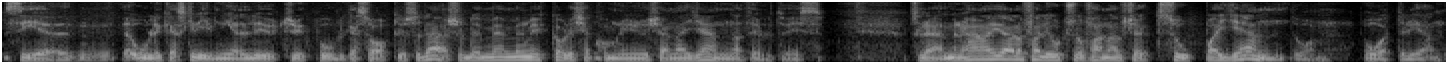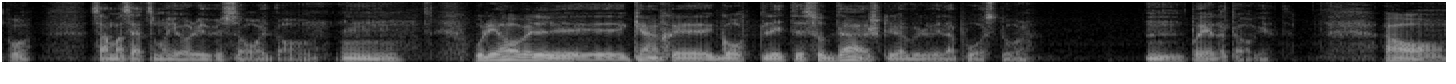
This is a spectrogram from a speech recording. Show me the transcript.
se eh, olika skrivningar eller uttryck på olika saker och sådär. Så det, men, men mycket av det kommer ni att känna igen naturligtvis. Sådär. Men han har i alla fall gjort så för han har försökt sopa igen då, återigen, på samma sätt som man gör i USA idag. Mm. Och det har väl eh, kanske gått lite sådär skulle jag vilja påstå. Mm, på hela taget. Ja.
